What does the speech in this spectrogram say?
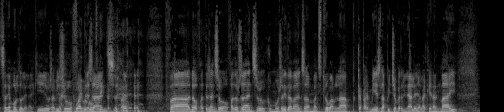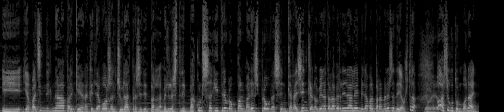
seré molt dolent aquí, us aviso, fa Vull 3 conflicte, anys fa, no, fa 3 anys o fa 2 anys com us he dit abans, em vaig trobar amb la, que per mi és la pitjor Berlinale a la que he anat mai i, i em vaig indignar perquè en aquell llavors el jurat presidit per la Meryl Streep va aconseguir treure un palmarès prou decent que la gent que no havia anat a la Berlinale mirava el palmarès i deia, ostres, ha sigut un bon any.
